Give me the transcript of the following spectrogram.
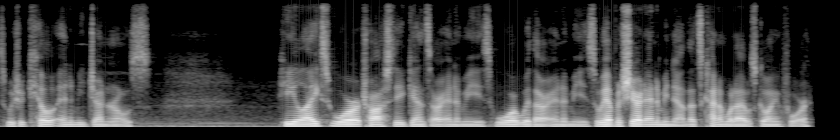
So we should kill enemy generals. He likes war atrocity against our enemies. War with our enemies. So we have a shared enemy now. That's kind of what I was going for.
